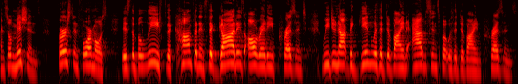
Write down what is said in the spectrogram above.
And so, missions First and foremost is the belief, the confidence that God is already present. We do not begin with a divine absence, but with a divine presence.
